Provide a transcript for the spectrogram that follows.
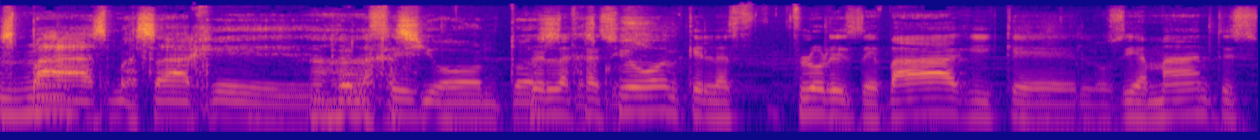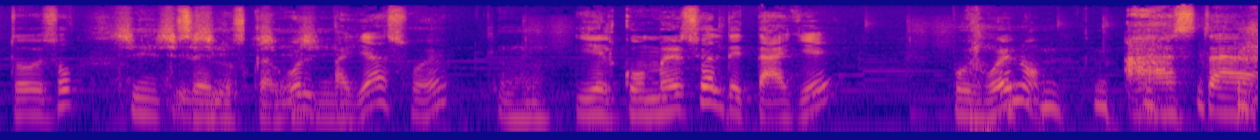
spas, masaje, Ajá, relajación, sí. todas Relajación, que las flores de Bach y que los diamantes y todo eso, Sí, sí, se los cargó el payaso, ¿eh? Y el comercio al detalle, pues bueno, hasta,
